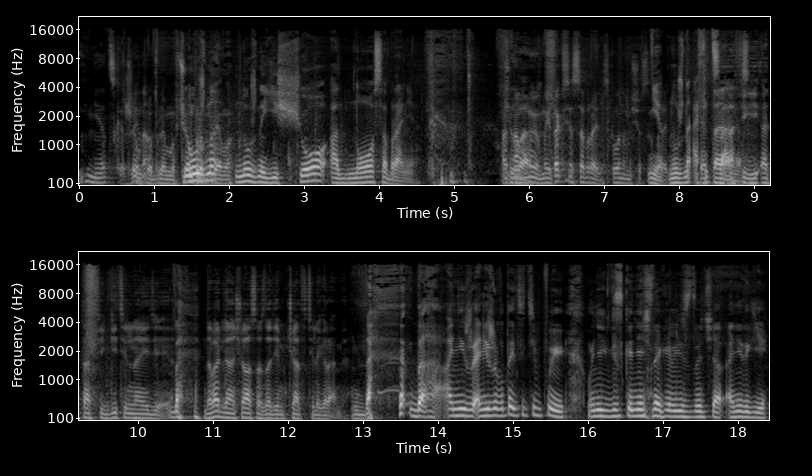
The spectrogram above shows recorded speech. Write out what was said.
Нет, В скажи чем нам. проблема? В чем нужно, проблема? нужно еще одно собрание. Одна Чувак. мы, мы и так все собрались. Кого нам еще собрать? Нет, нужно Это, официально. офиги- это офигительная идея. Давай для начала создадим чат в Телеграме. Да, да, они же, они же вот эти типы, у них бесконечное количество чат. Они такие,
